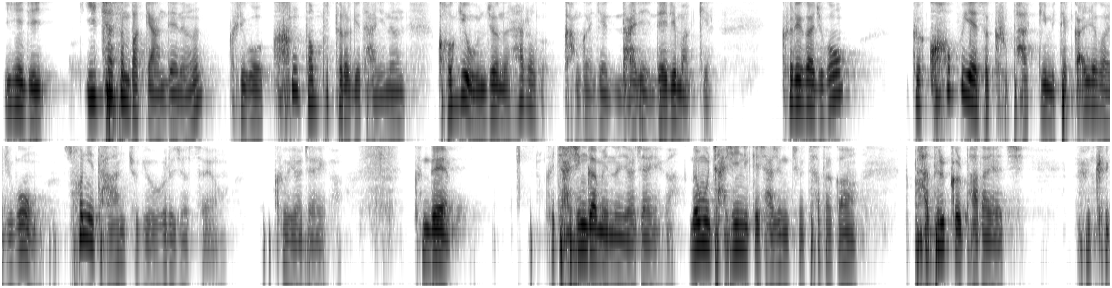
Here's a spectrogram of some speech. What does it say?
이게 이제 2차선밖에 안 되는 그리고 큰 덤프 트럭이 다니는 거기 운전을 하러 간 거예요. 이제 내리, 내리막길. 그래가지고 그 커브에서 그 바퀴 밑에 깔려가지고 손이 다 한쪽이 오그러졌어요. 그 여자애가. 근데 그 자신감 있는 여자애가 너무 자신있게 자전거 타다가 받을 걸 받아야지. 그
